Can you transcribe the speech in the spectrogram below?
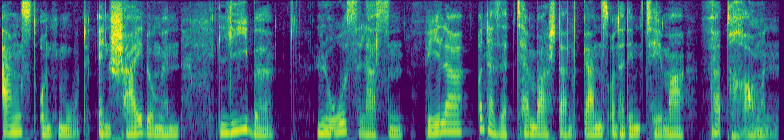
Angst und Mut, Entscheidungen, Liebe, Loslassen, Fehler und der September stand ganz unter dem Thema Vertrauen.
